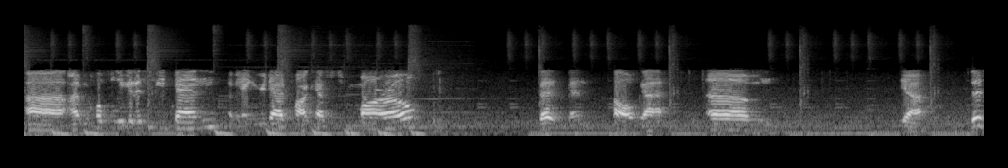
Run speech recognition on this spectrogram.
uh, I'm hopefully going to see Ben of Angry Dad podcast tomorrow. Ben, Ben's a tall guy. Um, yeah, this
